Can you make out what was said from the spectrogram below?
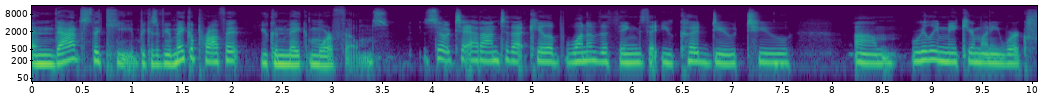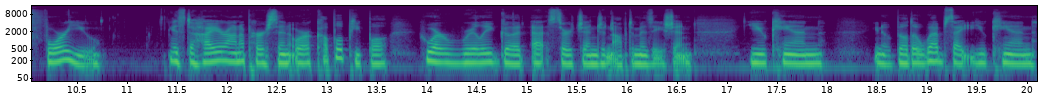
and that's the key because if you make a profit, you can make more films. So to add on to that, Caleb, one of the things that you could do to um, really make your money work for you is to hire on a person or a couple people who are really good at search engine optimization. You can, you know, build a website. You can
